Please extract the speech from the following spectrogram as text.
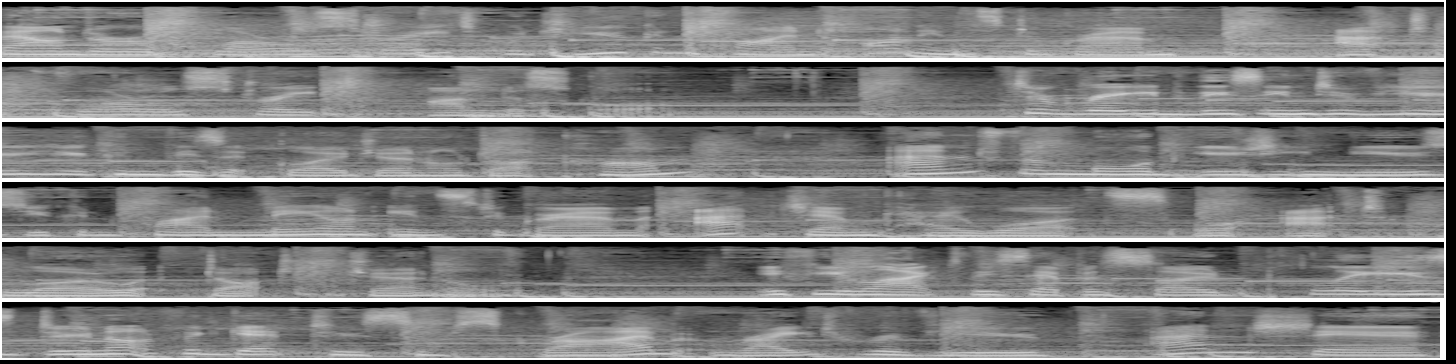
founder of Floral Street, which you can find on Instagram at Floral Street underscore. To read this interview, you can visit glowjournal.com. And for more beauty news, you can find me on Instagram at gemkwatts or at glow.journal. If you liked this episode, please do not forget to subscribe, rate, review, and share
